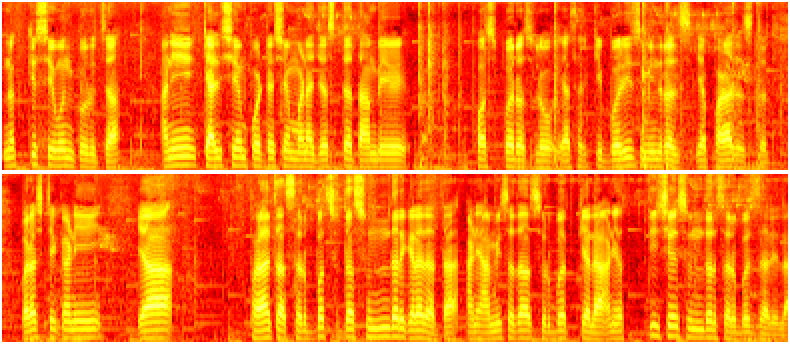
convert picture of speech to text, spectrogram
नक्की सेवन करूचा. आणि कॅल्शियम पोटॅशियम म्हणा जास्त तांबे फॉस्फरस लो यासारखी बरीच मिनरल्स या फळात असतात. बऱ्याच ठिकाणी या फळाचा सरबतसुद्धा सुंदर केला जाता आणि आम्ही सुद्धा सरबत केला आणि अतिशय सुंदर सरबत झालेला.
